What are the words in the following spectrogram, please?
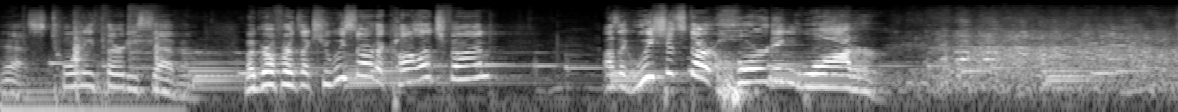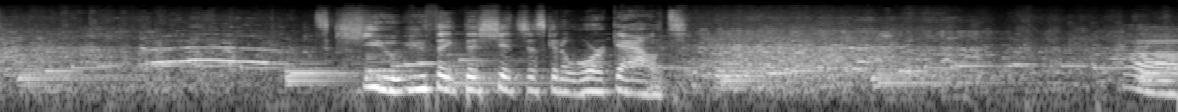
Yes, 2037. My girlfriend's like, should we start a college fund? I was like, we should start hoarding water. it's cute. You think this shit's just going to work out. Oh.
